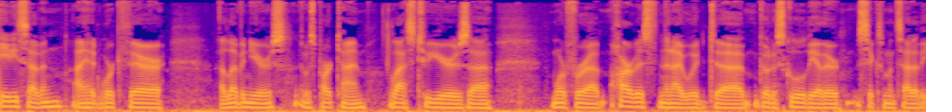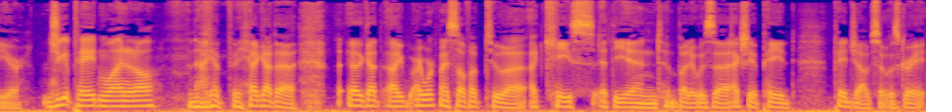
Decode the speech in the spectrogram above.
87. I had worked there 11 years. It was part time. The last two years uh, more for a harvest, and then I would uh, go to school the other six months out of the year. Did you get paid in wine at all? No, I got I got a, I got I, I worked myself up to a, a, case at the end, but it was uh, actually a paid paid job, so it was great.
